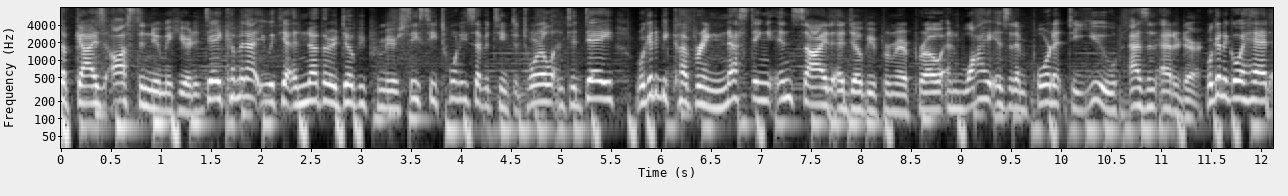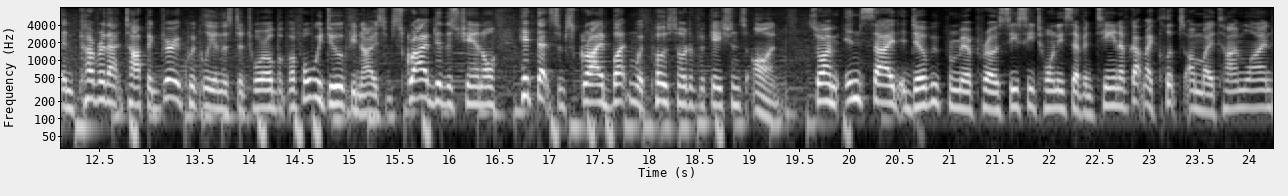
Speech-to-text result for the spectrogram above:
up guys, Austin Newman here today coming at you with yet another Adobe Premiere CC 2017 tutorial and today we're going to be covering nesting inside Adobe Premiere Pro and why is it important to you as an editor. We're going to go ahead and cover that topic very quickly in this tutorial but before we do, if you're not subscribed to this channel, hit that subscribe button with post notifications on. So I'm inside Adobe Premiere Pro CC 2017, I've got my clips on my timeline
